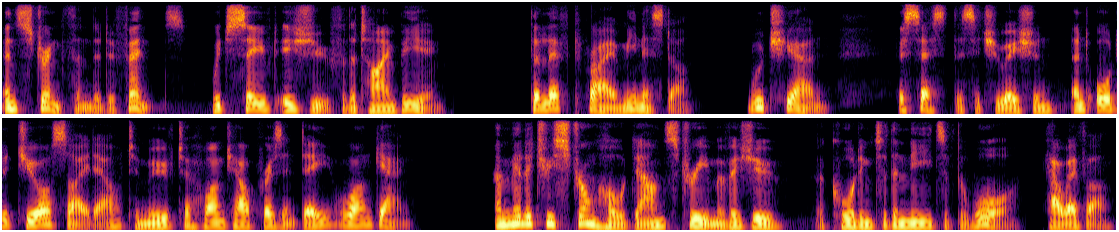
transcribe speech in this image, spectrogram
and strengthen the defense, which saved Eju for the time being. The left Prime Minister, Wu Qian, assessed the situation and ordered Jia Saidao to move to Huangchao present-day Huanggang, a military stronghold downstream of Eju, according to the needs of the war. However,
